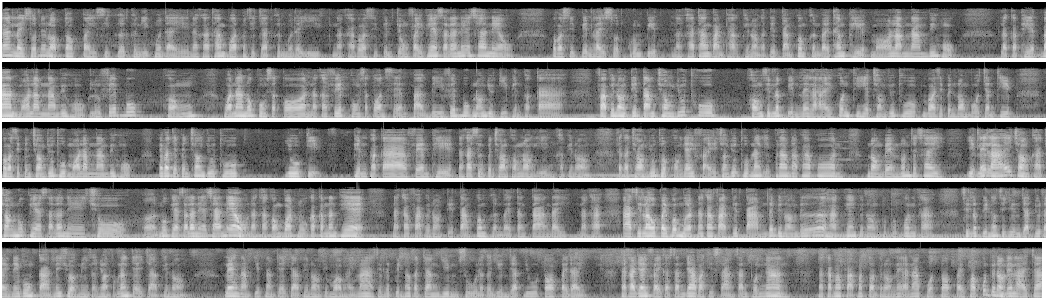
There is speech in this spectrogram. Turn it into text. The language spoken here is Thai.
งานไล่สดในรอบต่อไปสิเกิดขึ้นอีกเมื่อใดนะคะทางบอดมันสิจัดขึ้นเมื่อใดอีกนะคะบ่ว่าสิเป็นจงไฟแพร่สารแน่ชาแนลบ่ว่าสิเป็นไล่สดกลุ่มปิดนะคะทางบ้านพักพี่น้องก็ติดตามความเคลื่อนไหวทางเพจหมอลำนามวิหกแล้วก็เพจบ้านหมอลำนามวิหกหรือ Facebook ของหัวหน้านกพงศกรนะคะเฟซพงศกรแสนปากดี Facebook น้องยูกิเพนพกา ฝากพี่น้องติดตามช่อง YouTube ของศิลปินหลายๆ คนที่เฮ็ดช่อง YouTube บ่ว่าสิเป็นน้องโบจันทิพย์บ่ว่าสิเป็นช่อง YouTube หมอลำนามวิหกไม่ว่าจะเป็นช่อง YouTube ยูกิเพนพกาแฟนเพจนะคะซึ่งเป็นช่องของน้องเองครับพี่น้อง แล้วก็ช่อง YouTube ของยายไฝช่อง YouTube นางเอกพระราวนาภาพรน้องแบงค์นนทชัยอีกหลายๆช่องค่ะช่องนุแพสารเนโชว์เอ่อนุแพสารเนชาแนลนะคะของบอสนุกับกำนันแพร นะคะฝากพี่น้องติดตามความเคลื่อนไหวต่างๆได้นะคะ อาจสิเราไปบ่หมดนะคะ ฝากติดตามเด้พี่น้องเด้อหากแพ่งพี่น้องทุกๆคนค่ะ ศิลปินเฮาสิยืนหยัดอยู่ได้ในวงการในช่วงนี้ก็ย้อนกำลังใจจากพี่น้องแรงนำจิตนำใจจากพี่น้องที่มอบให้มาศิลปินเฮาก็จังยิ้มสู่แล้วก็ยืนหยัดอยู่ต่อไปได้นะคะย้ายไฟกับสัญญาว่าสิสางสรรผลงานนะครับมาฝากมาตอนพี่น้องในอนาคตต่อไปขอบคุณพี่น้องหลายๆจ้า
